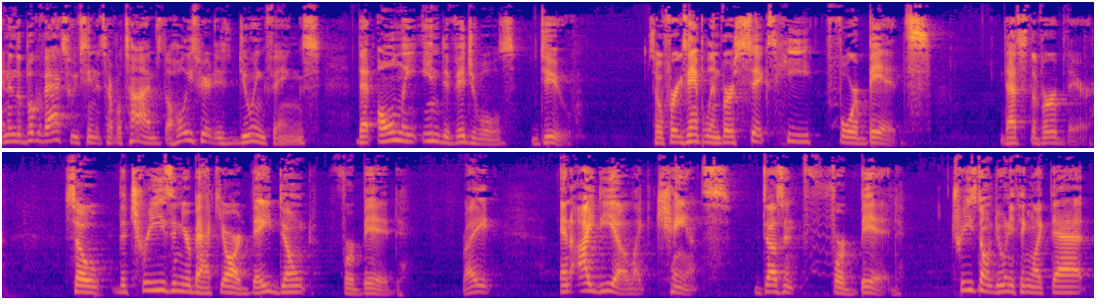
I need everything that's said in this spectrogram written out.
and in the book of Acts we've seen it several times, the Holy Spirit is doing things that only individuals do. So, for example, in verse 6, he forbids. That's the verb there. So, the trees in your backyard, they don't forbid, right? An idea like chance doesn't forbid. Trees don't do anything like that.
